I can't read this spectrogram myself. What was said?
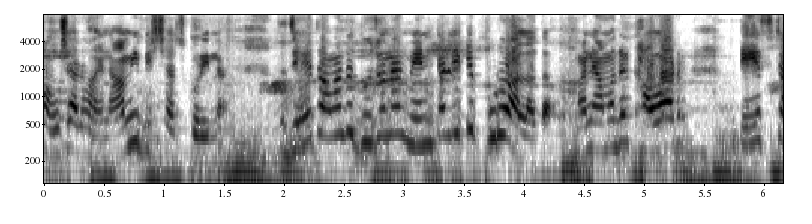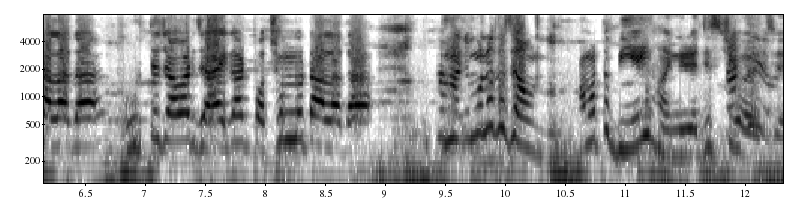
সংসার হয় না, আমি বিশ্বাস করি না। তো যেহেতু আমাদের দুজনের মেন্টালিটি পুরো আলাদা মানে আমাদের খাওয়ার টেস্ট আলাদা, ঘুরতে যাওয়ার জায়গার পছন্দটা আলাদা হানিমুনে তো যাওনি। আমার তো বিয়েই হয়নি রেজিস্ট্রি হয়েছে।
